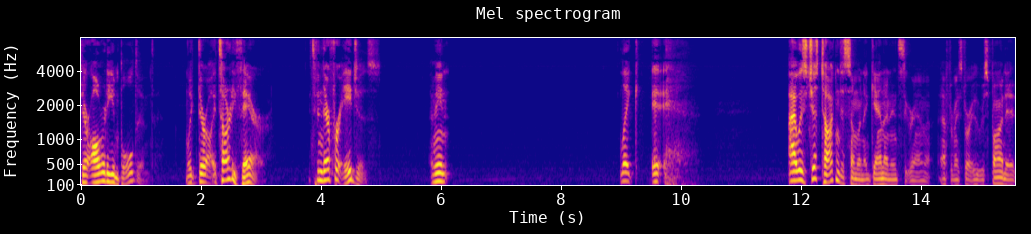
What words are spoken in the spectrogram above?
They're already emboldened. Like they're it's already there. It's been there for ages. I mean like it I was just talking to someone again on Instagram after my story who responded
